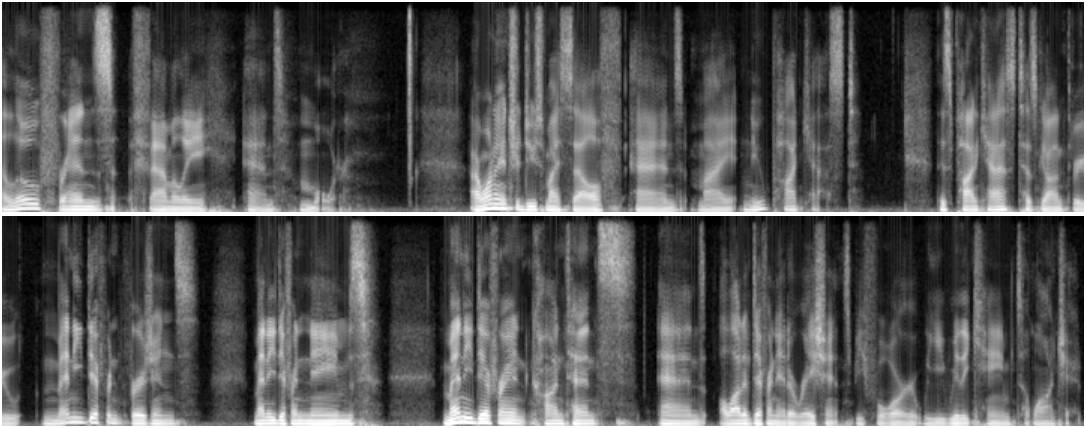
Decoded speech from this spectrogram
Hello, friends, family, and more. I want to introduce myself and my new podcast. This podcast has gone through many different versions, many different names, many different contents, and a lot of different iterations before we really came to launch it.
